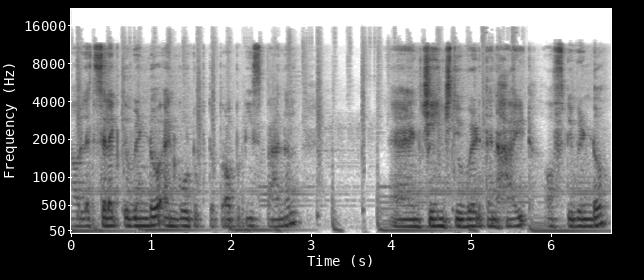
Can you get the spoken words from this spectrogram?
Now let's select the window and go to the properties panel and change the width and height of the window.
